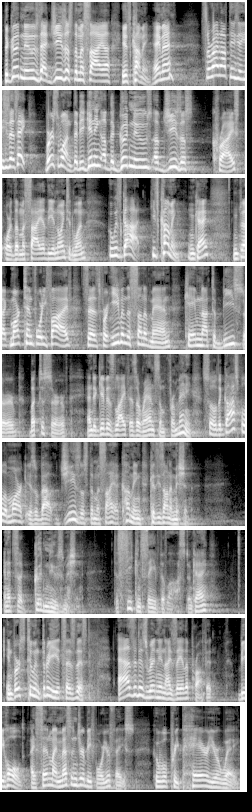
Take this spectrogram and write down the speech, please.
The good news that Jesus the Messiah is coming. Amen? So, right off, the, he says, hey, verse 1 the beginning of the good news of Jesus Christ, or the Messiah, the anointed one, who is God. He's coming, okay? In fact, Mark 10:45 says, "For even the Son of Man came not to be served, but to serve, and to give his life as a ransom for many." So the Gospel of Mark is about Jesus, the Messiah, coming because he's on a mission. And it's a good news mission to seek and save the lost, okay? In verse 2 and 3, it says this As it is written in Isaiah the prophet, Behold, I send my messenger before your face, who will prepare your way.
